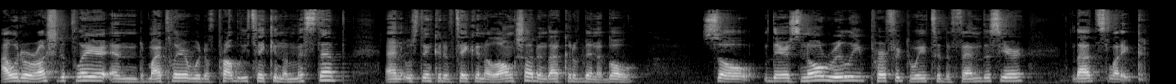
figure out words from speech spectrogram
I would have rushed the player, and my player would have probably taken a misstep, and Ustin could have taken a long shot, and that could have been a goal. So there's no really perfect way to defend this year. That's like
